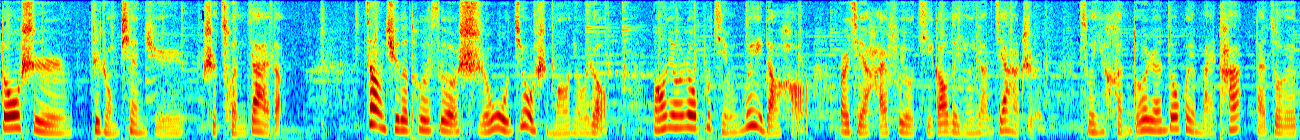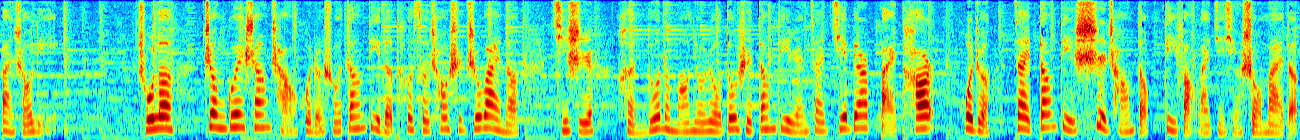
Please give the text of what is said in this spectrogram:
都是这种骗局是存在的。藏区的特色食物就是牦牛肉。牦牛肉不仅味道好，而且还富有极高的营养价值，所以很多人都会买它来作为伴手礼。除了正规商场或者说当地的特色超市之外呢，其实很多的牦牛肉都是当地人在街边摆摊儿或者在当地市场等地方来进行售卖的。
